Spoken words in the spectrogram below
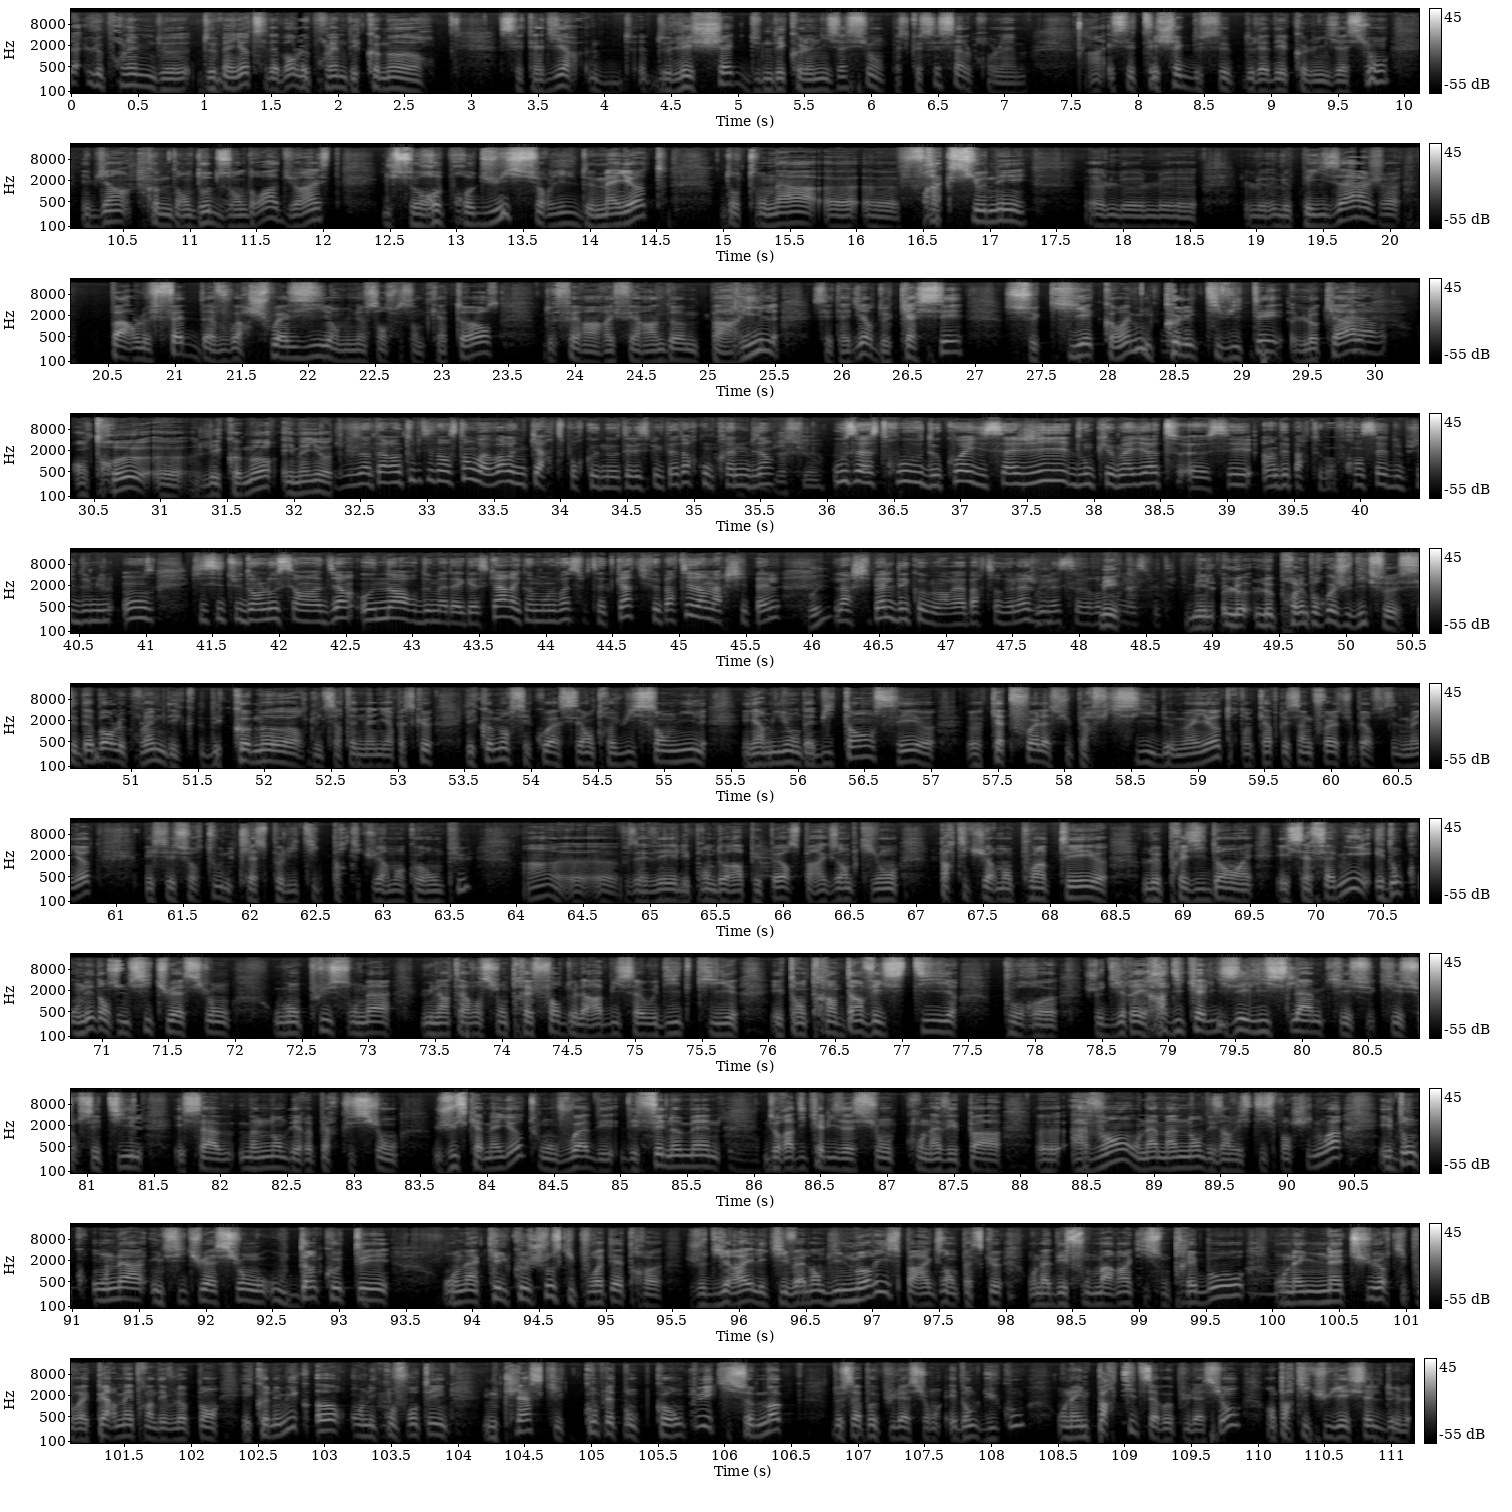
bah, Le problème de, Mayotte, c'est d'abord le problème des Comores, c'est-à-dire de, l'échec d'une décolonisation, parce que c'est ça le problème. Hein. Et cet échec de, la décolonisation, eh bien, comme dans d'autres endroits du reste, il se reproduit sur l'île de Mayotte, dont on a euh, euh, fractionné le, paysage par le fait d'avoir choisi en 1974 de faire un référendum par île, c'est-à-dire de casser ce qui est quand même une collectivité locale entre euh, les Comores et Mayotte. Je vous interromps un tout petit instant, on va voir une carte pour que nos téléspectateurs comprennent bien, où ça se trouve, de quoi il s'agit. Donc Mayotte, euh, c'est un département français depuis 2011 qui se situe dans l'océan Indien au nord de Madagascar et comme on le voit sur cette carte, il fait partie d'un archipel, l'archipel des Comores. Et à partir de là, je vous laisse reprendre la suite. Mais le, problème, pourquoi je dis que c'est d'abord le problème des, des Comores d'une certaine manière, parce que les Comores, c'est quoi? C'est entre 800 000 et 1 million d'habitants, c'est 4 fois la superficie de Mayotte, entre 4 et 5 fois la superficie mais c'est surtout une classe politique particulièrement corrompue. Hein. Euh, euh, vous avez les Pandora Papers, par exemple, qui ont particulièrement pointé euh, le président et, sa famille. Et donc, on est dans une situation où, en plus, on a une intervention très forte de l'Arabie saoudite qui est en train d'investir pour, euh, je dirais, radicaliser l'islam qui est, qui est sur cette île. Et ça a maintenant des répercussions jusqu'à Mayotte, où on voit des, phénomènes de radicalisation qu'on n'avait pas euh, avant. On a maintenant des investissements chinois. Et donc, on a une situation où, d'un côté, on a quelque chose qui pourrait être, je dirais, l'équivalent de l'île Maurice, par exemple, parce qu'on a des fonds marins qui sont très beaux, on a une nature qui pourrait permettre un développement économique. Or, on est confronté à une classe qui est complètement corrompue et qui se moque de sa population. Et donc, du coup, on a une partie de sa population, en particulier celle de,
